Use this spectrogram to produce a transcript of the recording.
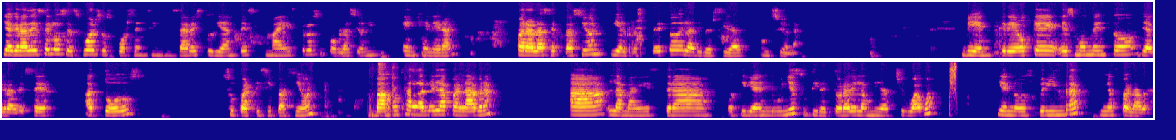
y agradece los esfuerzos por sensibilizar a estudiantes, maestros y población en general para la aceptación y el respeto de la diversidad funcional. Bien, creo que es momento de agradecer a todos su participación. Vamos a darle la palabra a la maestra Otilia Núñez, subdirectora de la Unidad Chihuahua, quien nos brinda unas palabras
